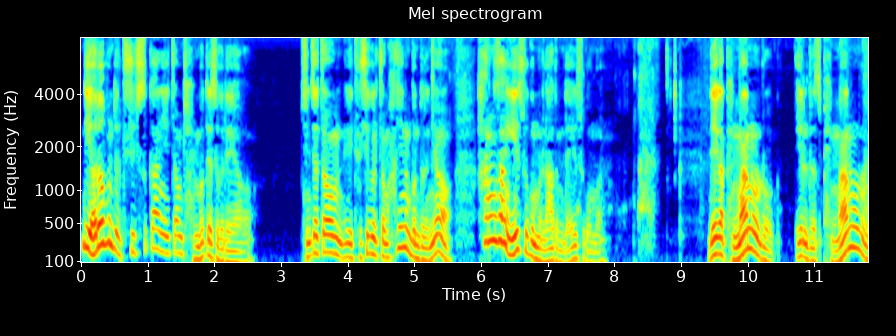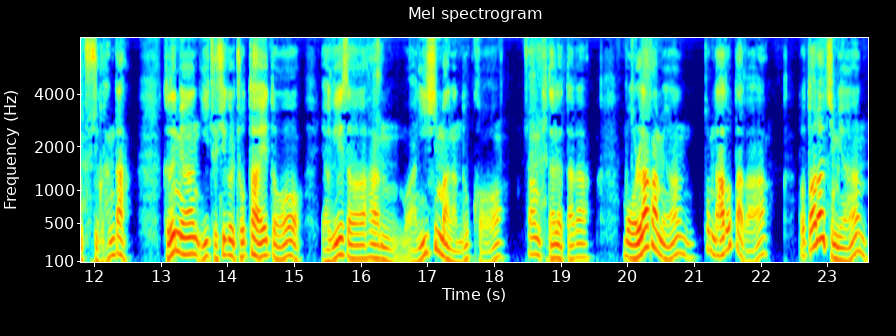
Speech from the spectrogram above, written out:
근데 여러분들 주식 습관이 좀 잘못돼서 그래요. 진짜 좀 주식을 좀 하시는 분들은요. 항상 예수금을 놔둡니다. 예수금을. 내가 100만 원으로 예를 들어서 100만 원으로 주식을 한다. 그러면 이 주식을 좋다 해도 여기서 한 뭐한 뭐 20만 원 넣고 좀 기다렸다가 뭐 올라가면 좀 놔뒀다가 또 떨어지면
